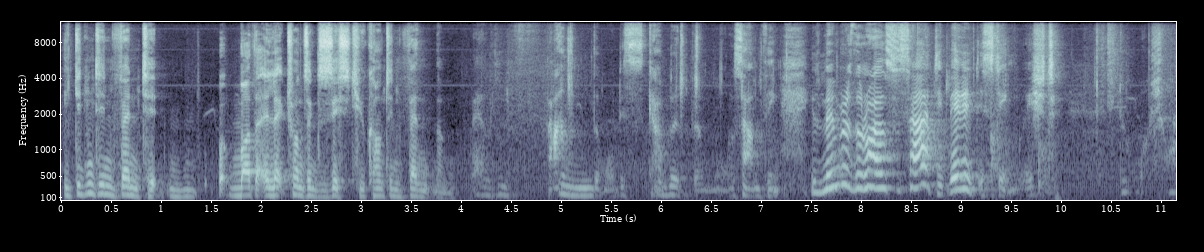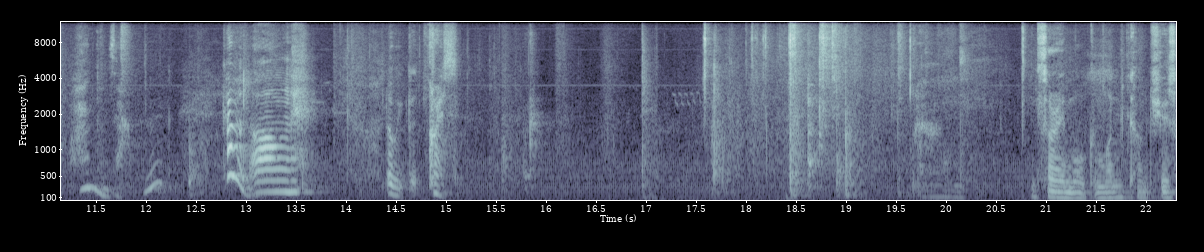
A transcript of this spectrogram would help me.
He didn't invent it, but the electrons exist. You can't invent them. Well, he found them or discovered them or something. He was a member of the Royal Society, very distinguished. Do wash your hands, Alan. No, we, Chris. Um, I'm sorry, Morgan. One can't choose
